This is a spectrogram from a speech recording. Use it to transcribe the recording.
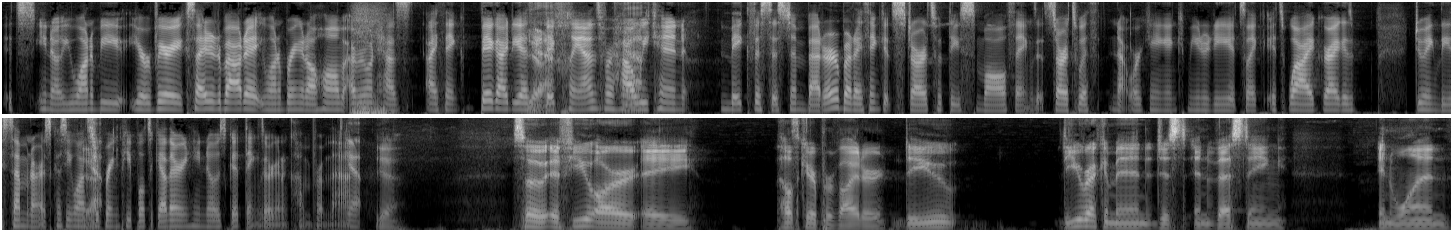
it's, you know, you want to be, you're very excited about it. You want to bring it all home. Everyone has, I think, big ideas Yeah. and big plans for how Yeah. we can make the system better. But I think it starts with these small things. It starts with networking and community. It's like, it's why Greg is doing these seminars because he wants Yeah. to bring people together and he knows good things are going to come from that. Yeah. Yeah. So if you are a healthcare provider, do you do you recommend just investing in one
